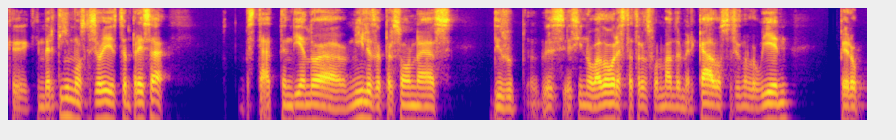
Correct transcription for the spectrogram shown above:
que, invertimos, que se oye, esta empresa está atendiendo a miles de personas, es, innovadora, está transformando el mercado, está haciéndolo bien, pero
